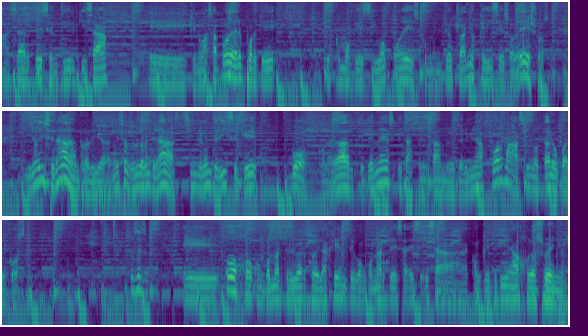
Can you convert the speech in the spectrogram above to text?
hacerte sentir quizá eh, que no vas a poder porque es como que si vos podés con 28 años, ¿qué dice eso de ellos? Y no dice nada en realidad, no dice absolutamente nada, simplemente dice que vos, con la edad que tenés, estás pensando de determinada forma, haciendo tal o cual cosa. Entonces, eh, ojo con comerte el verso de la gente, con comerte esa, esa, con que te tienen abajo los sueños.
